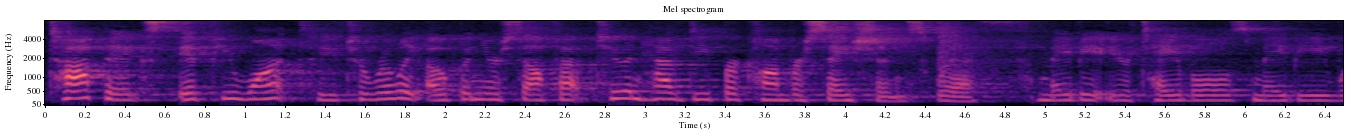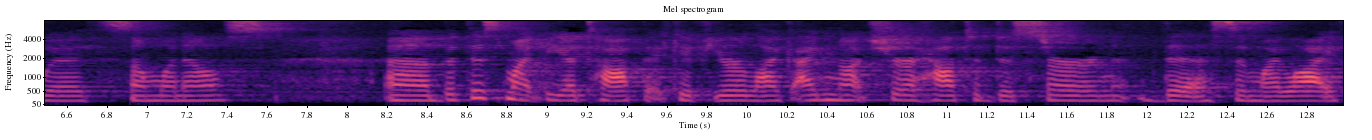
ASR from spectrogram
topics, if you want to, to really open yourself up to and have deeper conversations with, maybe at your tables, maybe with someone else. Uh, but this might be a topic if you're like, I'm not sure how to discern this in my life.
